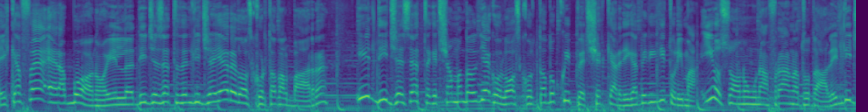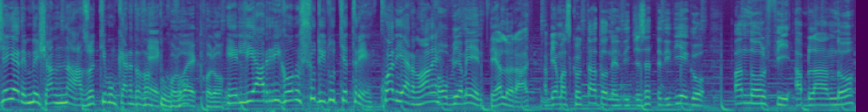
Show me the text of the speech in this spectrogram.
Il caffè era buono, il DJ set del DJR l'ho ascoltato al bar. Il DJ set che ci ha mandato Diego l'ho ascoltato qui per cercare di capire i titoli, ma io sono una frana totale. Il DJR invece al naso è tipo un cane da tartufo. Eccolo, eccolo. E li ha riconosciuti tutti e tre. Quali erano, Ale? Ovviamente, allora abbiamo ascoltato nel DJ7 di Diego Pandolfi Ablando,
